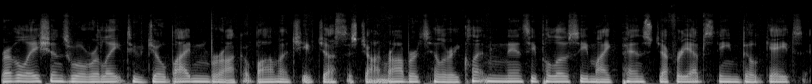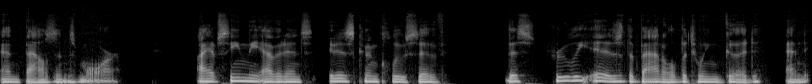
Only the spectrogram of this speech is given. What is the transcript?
Revelations will relate to Joe Biden, Barack Obama, Chief Justice John Roberts, Hillary Clinton, Nancy Pelosi, Mike Pence, Jeffrey Epstein, Bill Gates, and thousands more. I have seen the evidence. It is conclusive. This truly is the battle between good and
